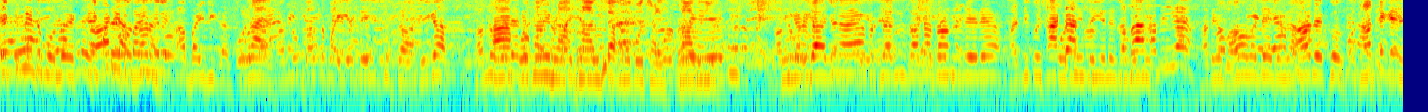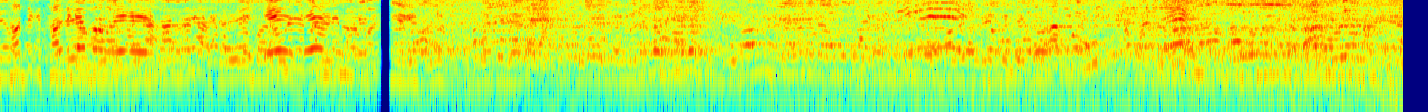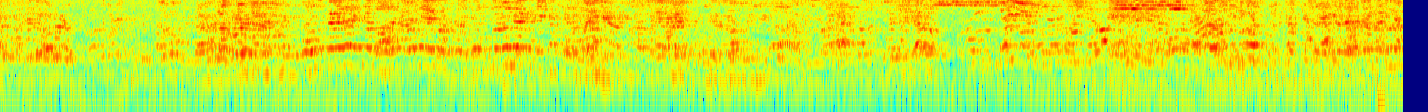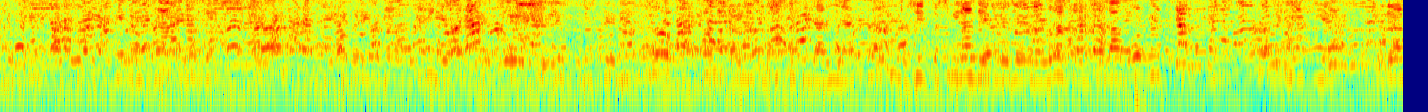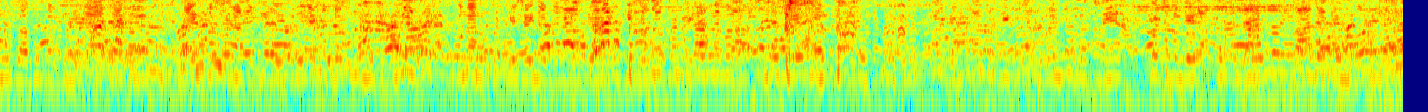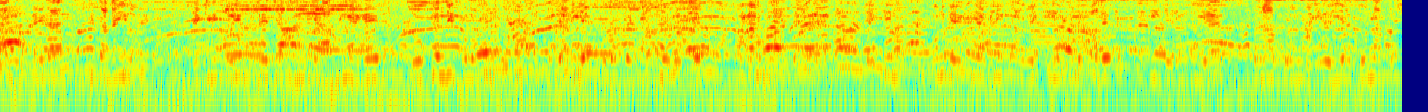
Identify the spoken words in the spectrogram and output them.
ਇੱਕ ਮਿੰਟ ਬੋਲੋ ਇੱਕ ਆ ਦੇਖੋ ਮੇਰੇ ਆ ਬਾਈ ਦੀ ਗੱਲ ਸੁਣੋ। ਸਾਨੂੰ ਗਲਤ ਪਾਈ ਜਾਂਦੇ ਜੀ ਝੂਠਾ ਠੀਕ ਆ? ਸਾਨੂੰ ਕਹਿੰਦੇ ਬਣਾ ਬਣਾ ਵੀਡੀਓ ਆਪਣੇ ਪੁਲਿਸ ਵਾਲੇ ਬਣਾ ਵੀਡੀਓ। ਸਾਨੂੰ ਪ੍ਰਸ਼ਾਸਨ ਆਇਆ ਪ੍ਰਸ਼ਾਸਨ ਸਾਡਾ ਸਾਥ ਦੇ ਰਿਹਾ। ਸਾਡੀ ਕੋਈ ਸਪੋਰਟ ਨਹੀਂ ਦਈ ਜਾਂਦੇ ਸਾਨੂੰ ਸਾਡੇ ਬਾਵਾ ਵੱਡੇ ਆ? ਦੇਖੋ ਸੱਦ ਕੇ ਸੱਦ ਕੇ ਸੱਦ ਕੇ ਮਰਵਾਏ ਗਏ ਆ। ਇਹ ਇਹ ਮੁੰਡੇ ਹੈਗੇ ਪੁਲਿਸ ਕੀ ਹੈ ਪੁਲਿਸ ਤੇ ਵੀ ਹਾਲਾਤਾਂ ਦੀ ਕੋਸ਼ਿਸ਼ ਕੀਤੀ ਜਾ ਰਹੀ ਹੈ ਤੁਸੀਂ ਤਸਵੀਰਾਂ ਦੇਖ ਰਹੇ ਜੋ ਰੋਡਵਾ ਧਰਮਸ਼ਾਲਾ, ਹੋਰ ਵੀ ਜਿਹੜੀਆਂ ਕੀ ਹੈ, ਮੁੰਡਿਆਂ ਨੂੰ ਕਾਬੂ ਕਰਕੇ ਲਿਜਾਇਆ ਜਾ ਰਿਹਾ ਹੈ। ਲਾਈਵ ਤਸਵੀਰਾਂ ਤੁਸੀਂ ਦੇਖ ਰਹੇ ਹੋ, ਪੁਲਿਸ ਨੂੰ ਮਜਬੂਰਨ ਉਹਨਾਂ ਨੂੰ ਧੱਕੇਸ਼ਾਹੀ ਨਾਲ ਜਾਣਾ ਪਿਆ ਕਿਉਂਕਿ ਜਦੋਂ ਤੱਕ ਇੱਕ ਪਾਸਾ ਸੇਵ ਨਹੀਂ ਹੁੰਦਾ ਉਦੋਂ ਤੱਕ ਪੁਲਿਸ ਕਾਰਵਾਈ ਨਹੀਂ ਕਰ ਸਕਦੀ ਮਜਬੂਰਨ ਪੁਲਿਸ ਨੇ ਕੁਝ ਬੰਦੇ ਹਿਰਾਸਤ 'ਚ ਲਏ, ਤਾਂ ਜਾ ਕੇ ਮੌਤ ਦਾ ਸ਼ਾਨ ਹੋਵੇਗਾ ਨਹੀਂ ਤਾਂ ਨਹੀਂ ਹੋਵੇਗਾ। ਲੇਕਿਨ ਕੋਈ ਮੁੰਡੇ ਜਾਣ ਨੂੰ ਤਿਆਰ ਨਹੀਂ ਹੈਗੇ। ਰੋਕਣ ਦੀ ਪੁਲਿਸ ਨੂੰ ਕੋਸ਼ਿਸ਼ ਕੀਤੀ ਜਾ ਰਹੀ ਹੈ। ਪੁਲਿਸ ਦੇ ਕੰਮ ਦੇ ਵਿੱਚ ਵਿਘਨ ਪਾਇਆ ਜਾ ਰਿਹਾ ਹੈ ਲੇਕਿਨ ਹੁਣ ਵੇਖਦੇ ਹਾਂ ਅਗਲੀ ਕਾਰਵਾਈ ਕੀ ਹੁੰਦੀ ਹਾਲੇ ਤੱਕ ਸਥਿਤੀ ਜਿਹੜੀ ਕੀ ਹੈ, ਤਣਾਅਪੂਰਨ ਬਣੀ ਹੋਈ ਹੈ। ਦੋਨਾਂ ਪੱਖ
